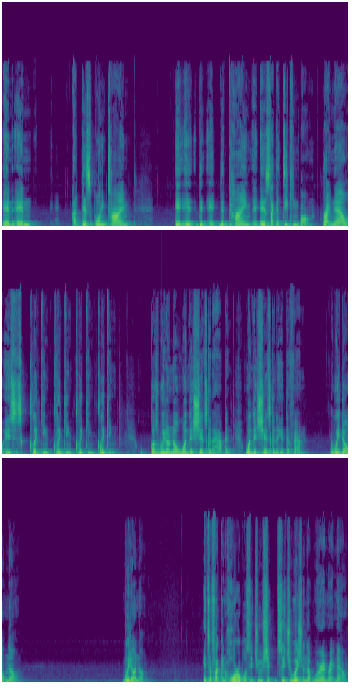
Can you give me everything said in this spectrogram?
and and at this point in time it, it, the, the time is like a ticking bomb Right now, it's just clicking, clicking, clicking, clicking, because we don't know when this shit's gonna happen, when this shit's gonna hit the fan. We don't know. We don't know. It's a fucking horrible situation that we're in right now.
